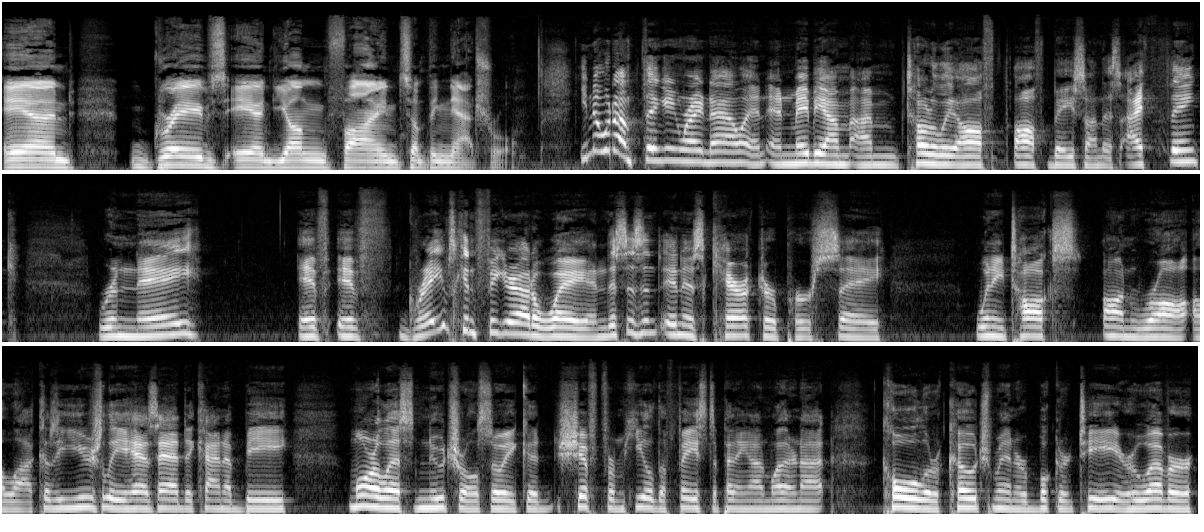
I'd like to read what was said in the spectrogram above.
and Graves and Young find something natural. You know what I'm thinking right now, and, and maybe I'm I'm totally off off base on this. I think Renee, if if Graves can figure out a way, and this isn't in his character per se, when he talks on Raw a lot, because he usually has had to kind of be more or less neutral, so he could shift from heel to face depending on whether or not Cole or Coachman or Booker T or whoever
